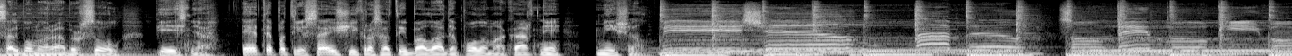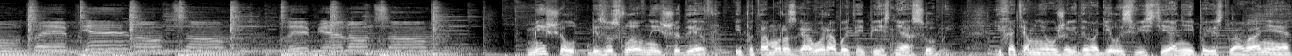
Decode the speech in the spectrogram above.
с альбома Rubber Soul, песня. Это потрясающей красоты баллада Пола Маккартни «Мишел». «Мишел» — безусловный шедевр, и потому разговор об этой песне особый. И хотя мне уже и доводилось вести о ней повествование,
